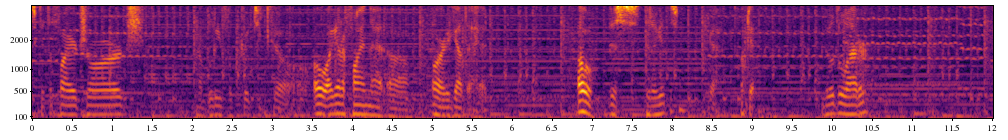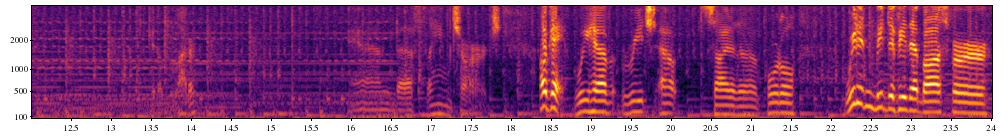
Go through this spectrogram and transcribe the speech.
Let's get the fire charge. I believe we're good to go. Oh, I gotta find that, uh, already got the head. Oh, this, did I get this one? Yeah, okay. Build a ladder. Get up the ladder. And a flame charge. Okay, we have reached outside of the portal. We didn't beat defeat that boss for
